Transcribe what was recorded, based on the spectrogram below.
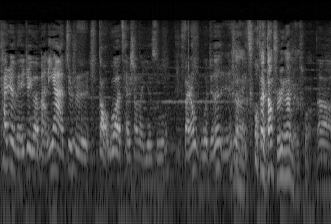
他认为这个玛利亚就是搞过才生的耶稣，反正我觉得人设没错。在当时应该没错。嗯，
